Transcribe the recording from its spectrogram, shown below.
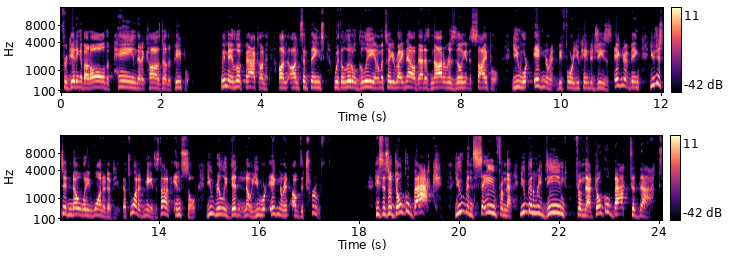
forgetting about all the pain that it caused other people. We may look back on, on, on some things with a little glee, and I'm going to tell you right now that is not a resilient disciple. You were ignorant before you came to Jesus. Ignorant being you just didn't know what he wanted of you. That's what it means. It's not an insult. You really didn't know. You were ignorant of the truth. He says, so don't go back. You've been saved from that. You've been redeemed from that. Don't go back to that.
